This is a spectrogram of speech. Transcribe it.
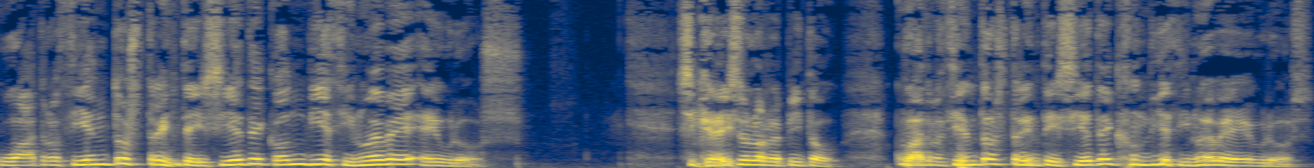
437,19 euros. Si queréis os lo repito, 437,19 euros.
